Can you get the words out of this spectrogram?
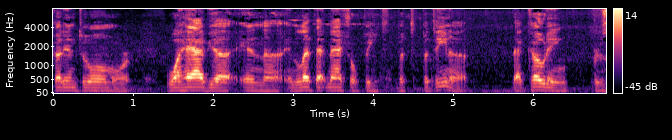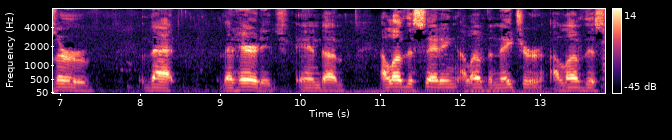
cut into them or what have you, and uh, and let that natural patina, that coating, preserve that that heritage. And um, I love this setting. I love the nature. I love this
